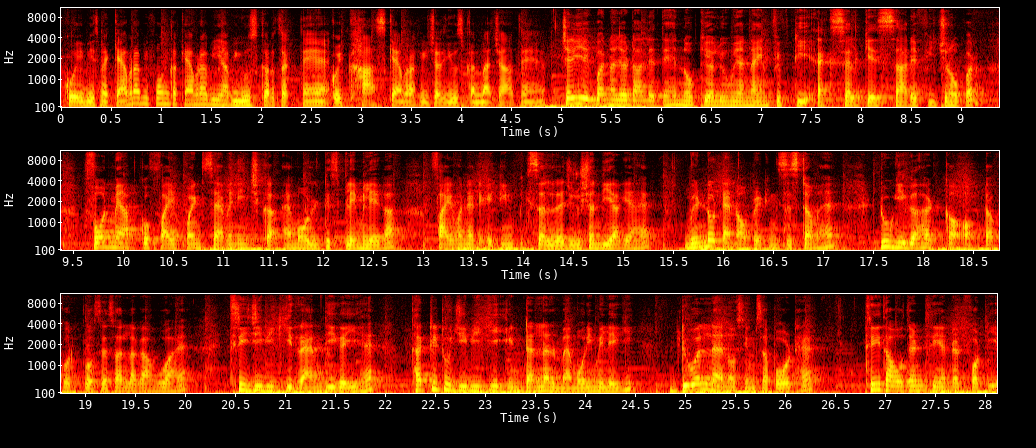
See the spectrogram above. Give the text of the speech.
कोई भी, इसमें कैमरा भी, फ़ोन का कैमरा भी आप यूज़ कर सकते हैं। कोई खास कैमरा फीचर यूज़ करना चाहते हैं। चलिए, एक बार नज़र डाल लेते हैं नोकिया लूमिया 950 एक्सएल के सारे फीचरों पर। फ़ोन में आपको 5.7 इंच का एमोल डिस्प्ले मिलेगा। 518 पिक्सल रेजोल्यूशन दिया गया है। विंडो 10 ऑपरेटिंग सिस्टम है। 2 गीगाहर्ट का ऑक्टा कोर प्रोसेसर लगा हुआ है। 3 जीबी की रैम दी गई है। 32 जीबी की इंटरनल मेमोरी मिलेगी। डुअल नैनो सिम सपोर्ट है। 3340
